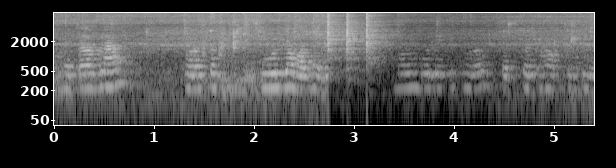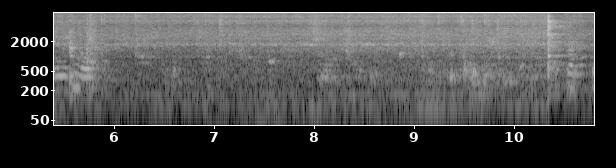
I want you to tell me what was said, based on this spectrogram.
ह्याच्यावर ना थोडंसं दूध जमा झालं म्हणून बोलले की थोडं त्याचं झाकून तुम्ही घ्यावं. जास्त.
